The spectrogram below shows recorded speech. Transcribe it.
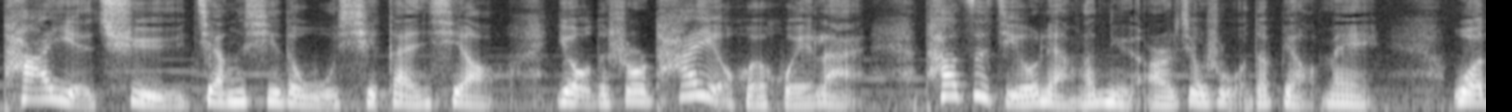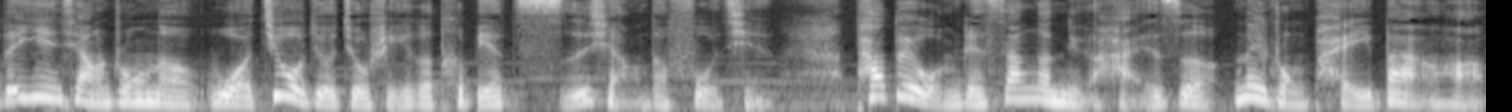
他也去江西的无锡干校，有的时候他也会回来。他自己有两个女儿，就是我的表妹。我的印象中呢，我舅舅就是一个特别慈祥的父亲，他对我们这三个女孩子那种陪伴哈，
